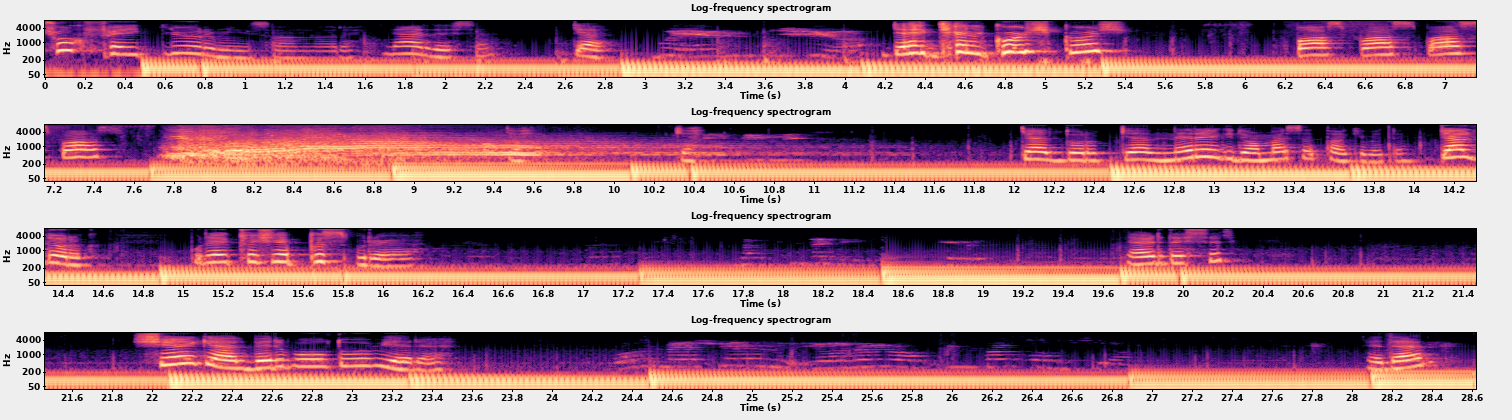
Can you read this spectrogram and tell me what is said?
çok fakeliyorum insanları. Neredesin? Gel. Bu evim düşüyor. Gel gel koş koş. Bas bas bas bas. Doruk. Gel. Gel. Gel Doruk gel. Nereye gidiyorsun? Ben seni takip edeyim. Gel Doruk. Buraya köşeye pıs buraya. Neredesin? Şeye gel benim olduğum yere. Neden?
